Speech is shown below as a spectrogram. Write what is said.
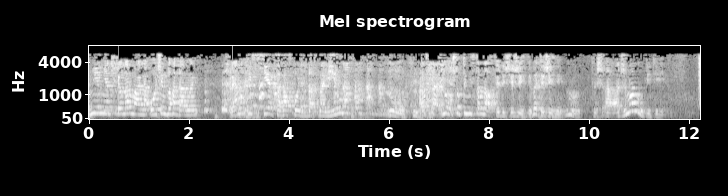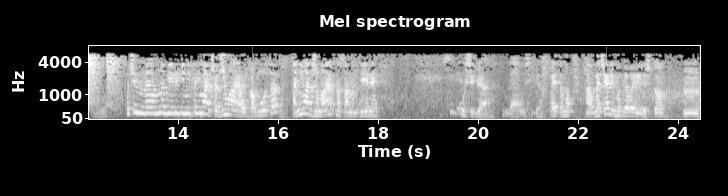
Нет, нет, все нормально, очень благодарны. Прямо из сердца Господь вдохновил. Ну, ну чтобы ты не страдал в следующей жизни, в этой жизни. Ну, ты же отжимал у детей. Очень э, многие люди не понимают, что отжимая у кого-то, они отжимают на самом деле у себя. Да, у себя. Поэтому а, вначале мы говорили, что м,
